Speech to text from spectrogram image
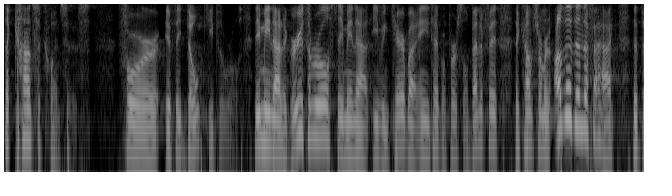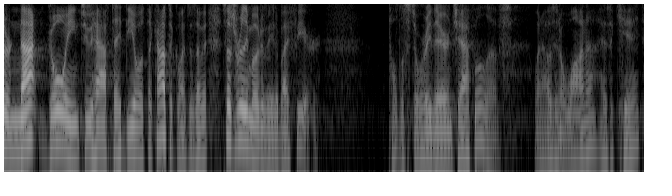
the consequences for if they don't keep the rules. They may not agree with the rules, they may not even care about any type of personal benefit that comes from it, other than the fact that they're not going to have to deal with the consequences of it. So it's really motivated by fear told a story there in chapel of when I was in Awana as a kid.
